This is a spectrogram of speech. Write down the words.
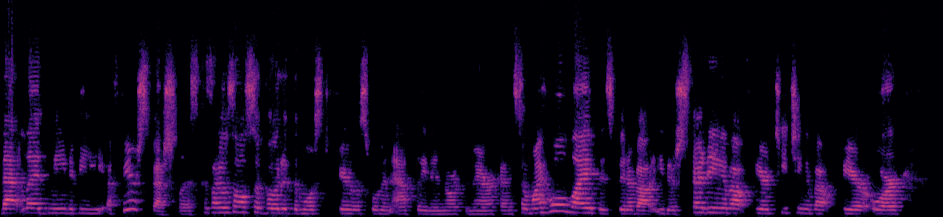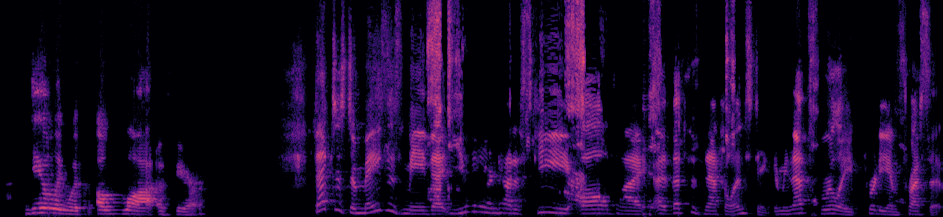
that led me to be a fear specialist because I was also voted the most fearless woman athlete in North America. And so my whole life has been about either studying about fear, teaching about fear, or dealing with a lot of fear that just amazes me that you learned how to ski all by uh, that's just natural instinct. I mean that's really pretty impressive.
